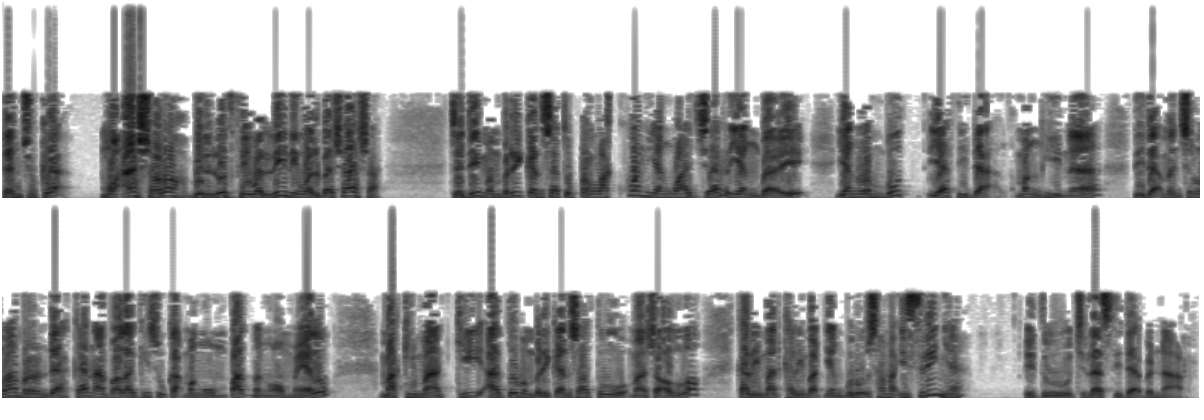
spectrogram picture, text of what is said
dan juga muasyarah bil lutfi wal lini wal basyasha. Jadi memberikan satu perlakuan yang wajar, yang baik, yang lembut, ya tidak menghina, tidak mencela, merendahkan, apalagi suka mengumpat, mengomel, maki-maki atau memberikan satu, masya Allah, kalimat-kalimat yang buruk sama istrinya, itu jelas tidak benar.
